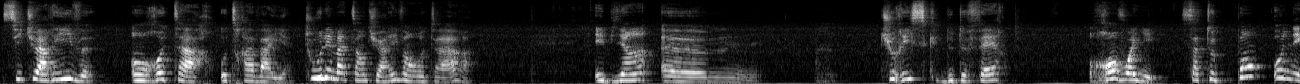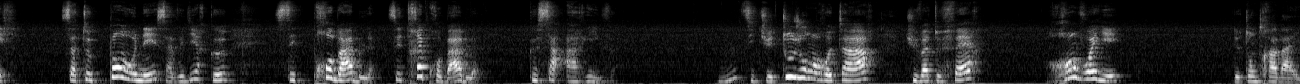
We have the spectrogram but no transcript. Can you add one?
si tu arrives en retard au travail, tous les matins tu arrives en retard, eh bien, euh, tu risques de te faire renvoyer. Ça te pend au nez. Ça te pend au nez, ça veut dire que c'est probable, c'est très probable que ça arrive. Hmm? Si tu es toujours en retard, tu vas te faire renvoyer de ton travail.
